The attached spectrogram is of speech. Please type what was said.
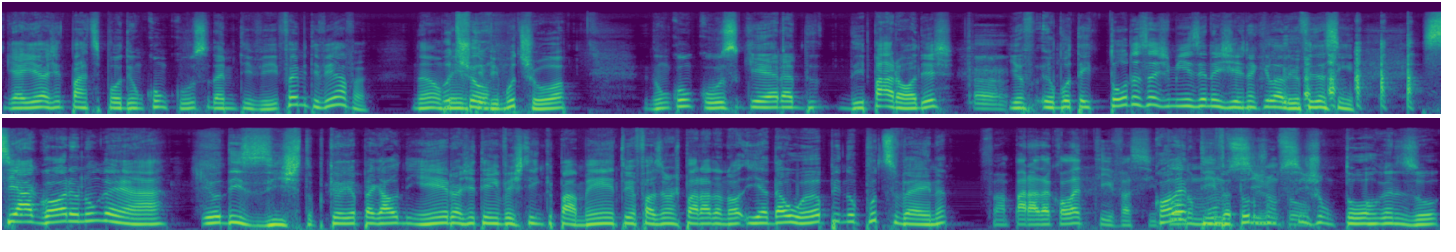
E aí a gente participou de um concurso da MTV. Foi MTV, Rafa? Não, Multishow. MTV Multishow. Num concurso que era de paródias. Ah. E eu, eu botei todas as minhas energias naquilo ali. Eu fiz assim: se agora eu não ganhar, eu desisto. Porque eu ia pegar o dinheiro, a gente ia investir em equipamento, ia fazer umas paradas novas, ia dar o up no putz velho, né? Foi uma parada coletiva, assim. Coletiva, todo mundo, todo mundo se, juntou. organizou.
